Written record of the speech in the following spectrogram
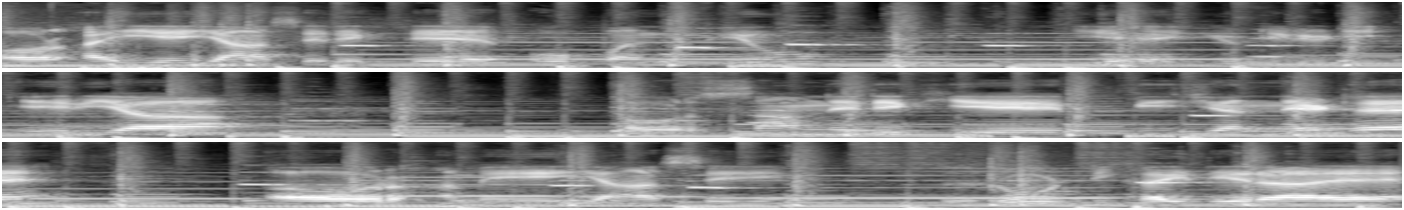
और आइए यहाँ से देखते हैं ओपन व्यू ये है यूटिलिटी एरिया और सामने देखिए पीजन नेट है और हमें यहाँ से रोड दिखाई दे रहा है।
